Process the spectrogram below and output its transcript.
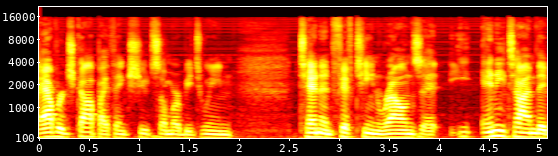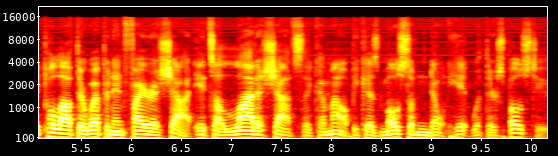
average cop, I think, shoot somewhere between 10 and 15 rounds at any time they pull out their weapon and fire a shot. It's a lot of shots that come out because most of them don't hit what they're supposed to.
